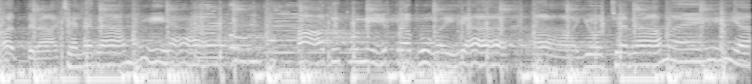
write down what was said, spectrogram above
భద్రాచల రామయ్యా ఆదుకునే ప్రభువయ్యా అయోధ్య రామయ్యా.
